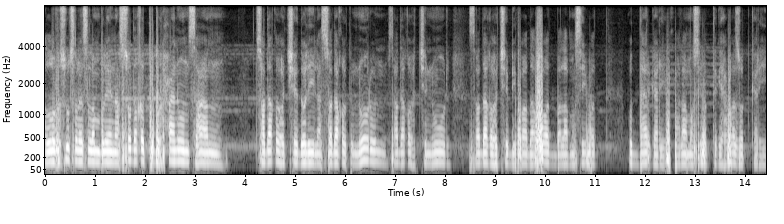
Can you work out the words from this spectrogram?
আল্লাহ রসুল সাল্লাহ সাল্লাম বলেন আসদাকা তু বুরহানুন সান। সদাকা হচ্ছে দলিল, আর সদাকা তু নুরুন, সদাকা হচ্ছে নূর, সদাকা হচ্ছে বিপদ, আপদ, বালা, মুসিবত, উদ্ধারকারী, বালা, মুসিবত থেকে হেফাজতকারী।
